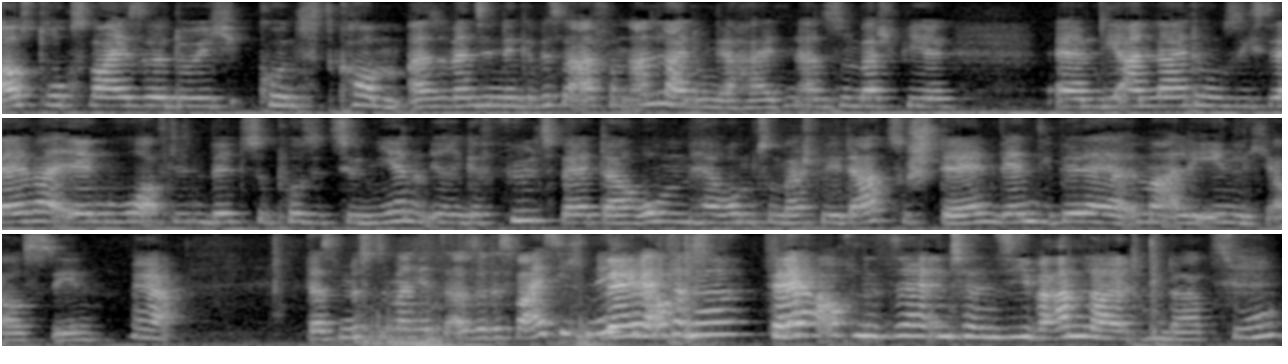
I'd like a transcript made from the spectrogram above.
Ausdrucksweise durch Kunst kommen. Also wenn sie eine gewisse Art von Anleitung erhalten, also zum Beispiel ähm, die Anleitung, sich selber irgendwo auf diesem Bild zu positionieren und ihre Gefühlswelt darum herum zum Beispiel darzustellen, werden die Bilder ja immer alle ähnlich aussehen. Ja. Das müsste man jetzt, also das weiß ich nicht. Wäre ja auch, das- eine, wäre ja auch eine sehr intensive Anleitung dazu,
